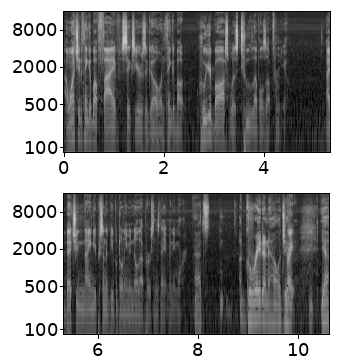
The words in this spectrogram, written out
I want you to think about five, six years ago and think about who your boss was two levels up from you. I bet you 90% of people don't even know that person's name anymore. That's a great analogy. Right? You, Yeah.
